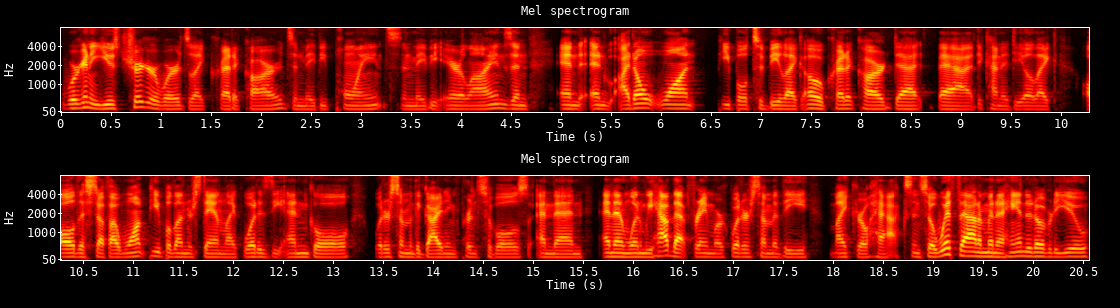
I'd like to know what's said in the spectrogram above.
we're going to use trigger words like credit cards and maybe points and maybe airlines and and and I don't want people to be like, oh, credit card debt bad kind of deal. Like all this stuff. I want people to understand like what is the end goal, what are some of the guiding principles, and then and then when we have that framework, what are some of the micro hacks? And so with that, I'm going to hand it over to you.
